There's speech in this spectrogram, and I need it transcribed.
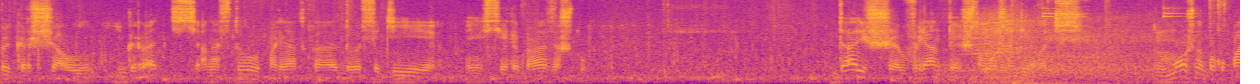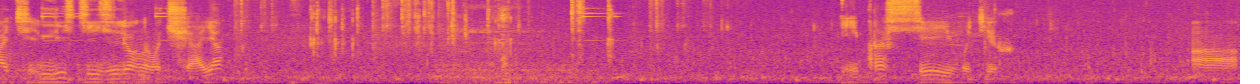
прекращал играть, она стоила порядка 20 э, серебра за штуку. Дальше варианты, что можно делать. Можно покупать листья зеленого чая. И просеивать их. А,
